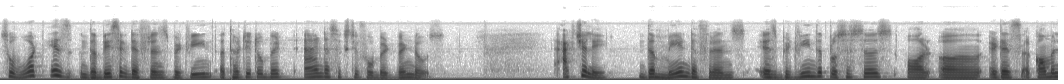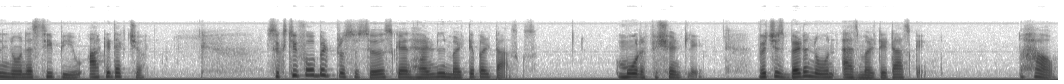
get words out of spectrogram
So what is the basic difference between a 32-bit and a 64-bit Windows? Actually, the main difference is between the processors or uh, it is commonly known as CPU architecture. 64-bit processors can handle multiple tasks more efficiently, which is better known as multitasking. How?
